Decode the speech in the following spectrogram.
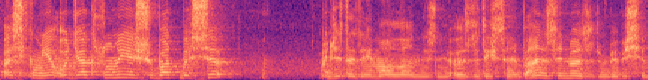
Aşkım ya Ocak sonu ya Şubat başı Rize'deyim Allah'ın izniyle. Özledik seni. Ben de seni özledim bebişim.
